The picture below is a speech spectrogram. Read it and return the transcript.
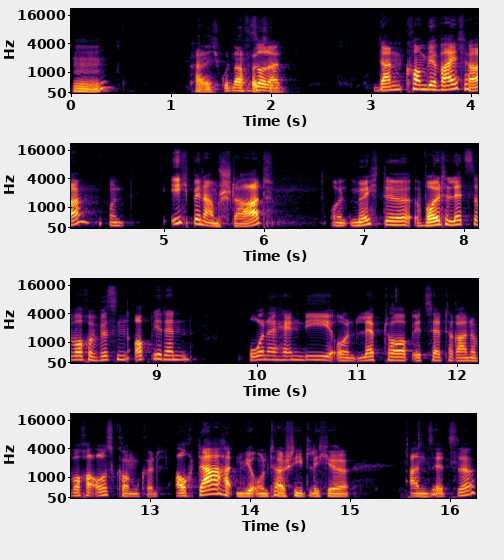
Hm. Kann ich gut nachvollziehen. So, dann, dann kommen wir weiter. Und ich bin am Start und möchte, wollte letzte Woche wissen, ob ihr denn ohne Handy und Laptop etc. eine Woche auskommen könnt. Auch da hatten wir unterschiedliche Ansätze.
